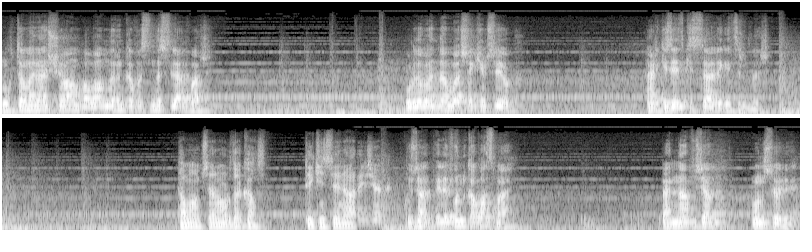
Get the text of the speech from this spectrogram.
Muhtemelen şu an babamların kafasında silah var. Burada benden başka kimse yok. Herkesi etkisiz hale getirdiler. Tamam sen orada kal. Tekin seni arayacak. Kuzen telefonu kapatma. Ben ne yapacağım onu söyle.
